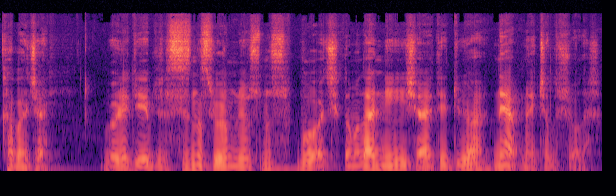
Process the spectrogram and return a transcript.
kabaca. Böyle diyebiliriz. Siz nasıl yorumluyorsunuz? Bu açıklamalar neyi işaret ediyor? Ne yapmaya çalışıyorlar?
